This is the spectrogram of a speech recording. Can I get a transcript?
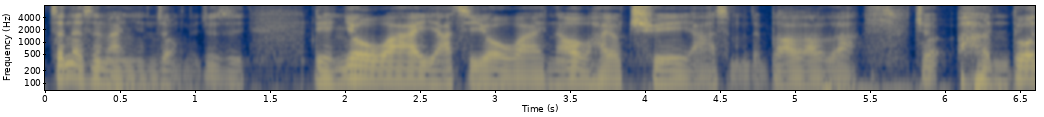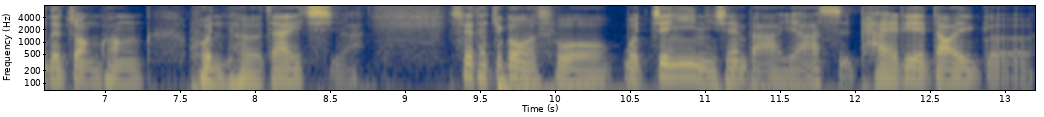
真的是蛮严重的，就是脸又歪，牙齿又歪，然后我还有缺牙什么的，巴拉巴拉，就很多的状况混合在一起啦。所以他就跟我说，我建议你先把牙齿排列到一个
